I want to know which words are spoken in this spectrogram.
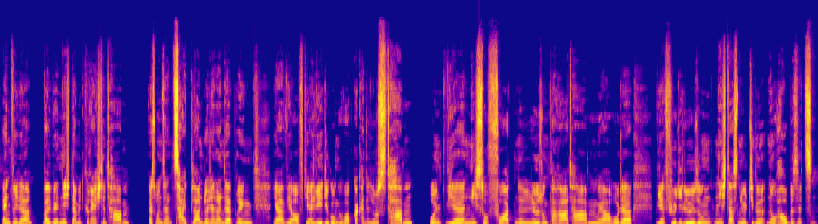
Entweder, weil wir nicht damit gerechnet haben, es unseren Zeitplan durcheinander bringt, ja, wir auf die Erledigung überhaupt gar keine Lust haben und wir nicht sofort eine Lösung parat haben, ja, oder wir für die Lösung nicht das nötige Know-how besitzen.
